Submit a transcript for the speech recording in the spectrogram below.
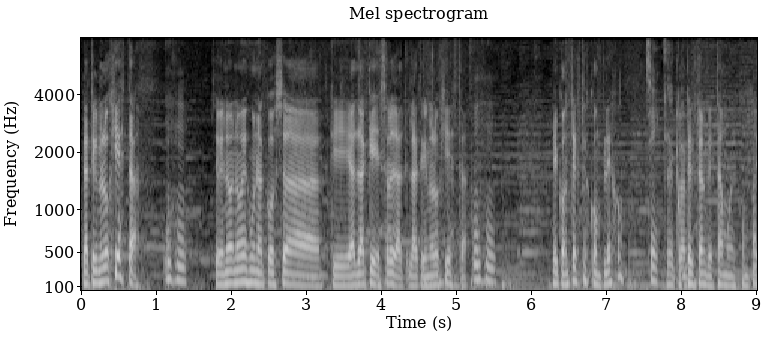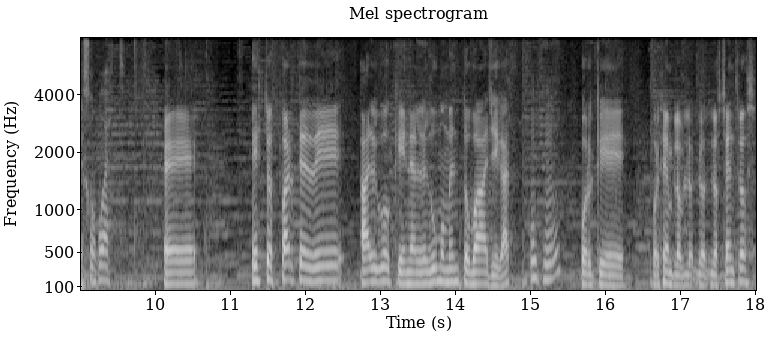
la tecnología está. Sea, no, no es una cosa que haya que solo la, la tecnología está. ¿El contexto es complejo? Sí, El contexto en el que estamos es por complejo. supuesto. Eh, esto es parte de algo que en algún momento va a llegar. Porque, por ejemplo, lo- lo- los centros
